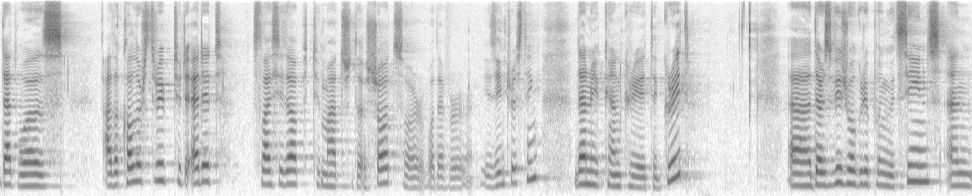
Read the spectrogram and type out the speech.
that was add a color strip to the edit, slice it up to match the shots or whatever is interesting. Then you can create a grid. Uh, there's visual grouping with scenes, and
